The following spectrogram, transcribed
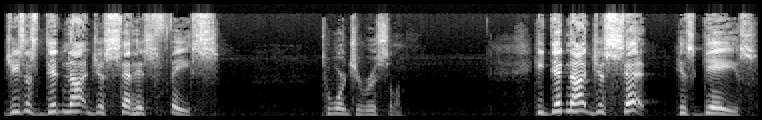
Jesus did not just set his face toward Jerusalem, he did not just set his gaze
